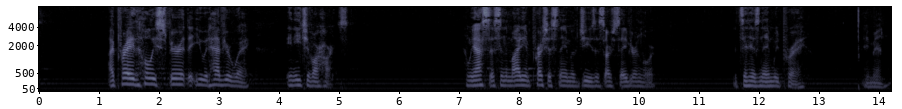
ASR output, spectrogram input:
I pray, the Holy Spirit, that you would have your way in each of our hearts. And we ask this in the mighty and precious name of Jesus, our Savior and Lord. It's in his name we pray. Amen.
